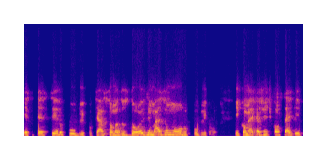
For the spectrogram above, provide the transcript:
esse terceiro público, que é a soma dos dois e mais um novo público. E como é que a gente consegue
